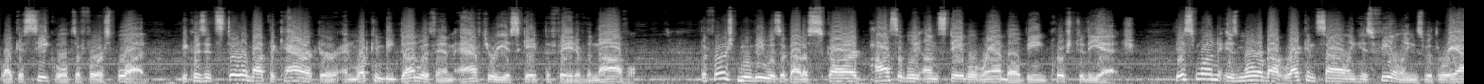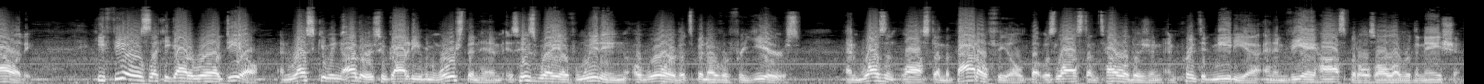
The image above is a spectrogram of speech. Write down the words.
like a sequel to First Blood, because it's still about the character and what can be done with him after he escaped the fate of the novel. The first movie was about a scarred, possibly unstable Rambo being pushed to the edge. This one is more about reconciling his feelings with reality. He feels like he got a raw deal, and rescuing others who got it even worse than him is his way of winning a war that's been over for years and wasn't lost on the battlefield, but was lost on television and printed media and in VA hospitals all over the nation.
